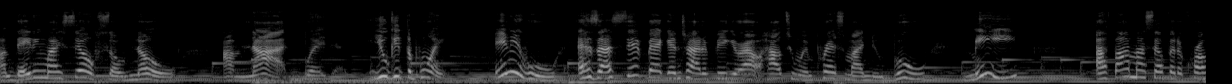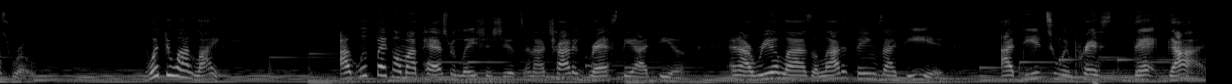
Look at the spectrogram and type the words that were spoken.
I'm dating myself, so no, I'm not, but you get the point. Anywho, as I sit back and try to figure out how to impress my new boo, me, I find myself at a crossroad. What do I like? I look back on my past relationships and I try to grasp the idea, and I realized a lot of things I did, I did to impress that guy.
